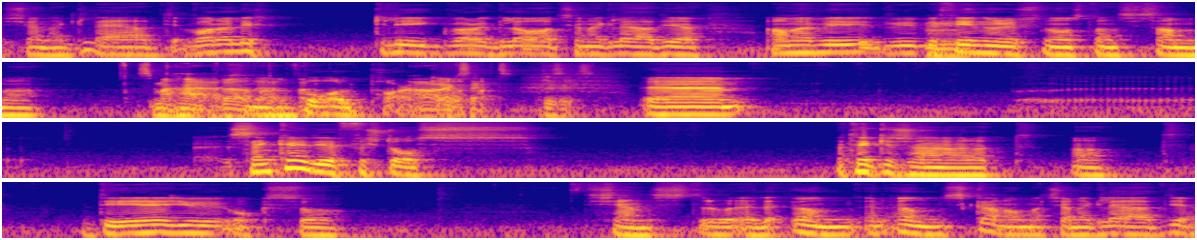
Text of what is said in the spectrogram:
känna glädje. Vara lycklig, vara glad, känna glädje. Ja, men vi, vi befinner oss någonstans i samma, Som är härad samma ballpark. Ja, exakt. Precis. Ehm, sen kan ju det förstås... Jag tänker så här att, att det är ju också känslor, eller ön, en önskan om att känna glädje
